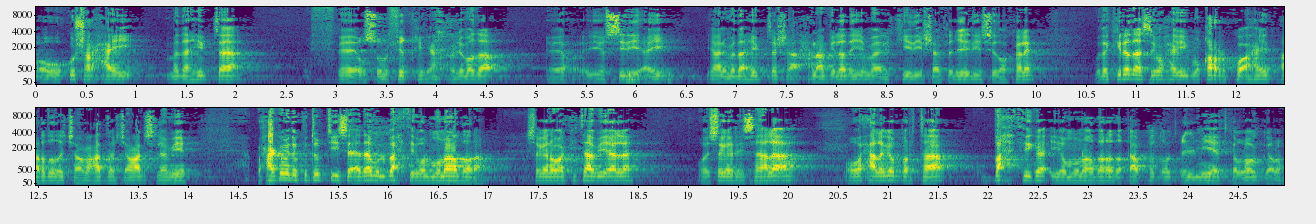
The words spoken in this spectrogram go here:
oo uu ku sharxay madaahibta usuul fiqiga culimada iyo sidii ay yani madaahibta xanaabilada iyo shaaficiyada iyo sidoo kale. Mudakiradaasi waxay muqarar ku ahayd ardada jaamacadda jamacad islaamiya waxaa ka mid a kutubtiisa aadaab walmunaadara isagana waa kitaab yaalla oo isaga risaalo ah oo waxaa laga bartaa baxiga iyo munaadarada qaabka dood cilmiyeedka loo galo.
